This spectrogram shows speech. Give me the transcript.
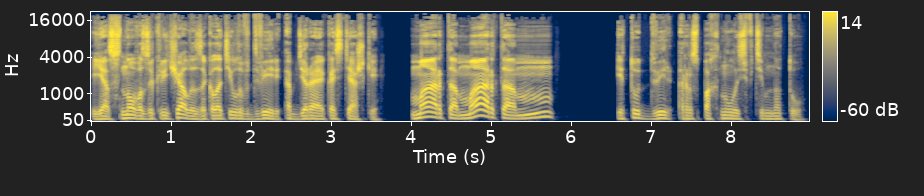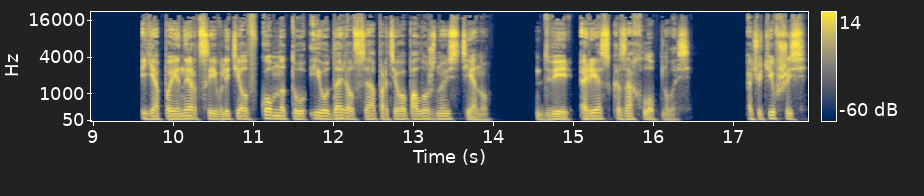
Я снова закричал и заколотил в дверь, обдирая костяшки. «Марта! Марта! М И тут дверь распахнулась в темноту. Я по инерции влетел в комнату и ударился о противоположную стену. Дверь резко захлопнулась. Очутившись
